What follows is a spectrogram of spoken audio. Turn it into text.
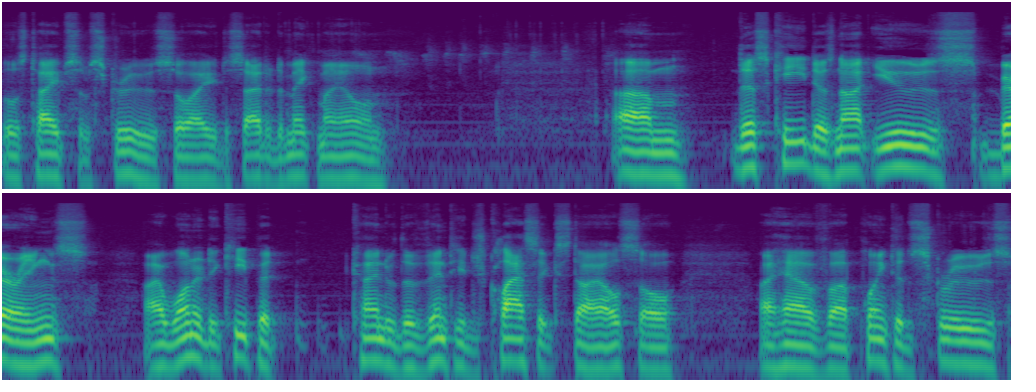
those types of screws, so I decided to make my own. Um, this key does not use bearings. I wanted to keep it kind of the vintage classic style, so I have uh, pointed screws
